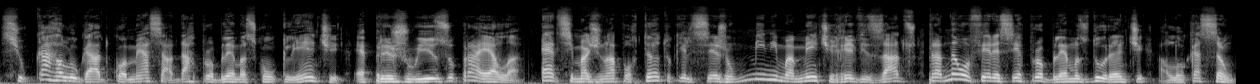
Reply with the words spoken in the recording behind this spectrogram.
Se o carro alugado começa a dar problemas com o cliente, é prejuízo para ela. É de se imaginar, portanto, que eles sejam minimamente revisados para não oferecer problemas durante a locação.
